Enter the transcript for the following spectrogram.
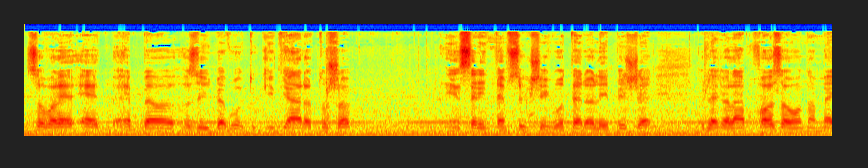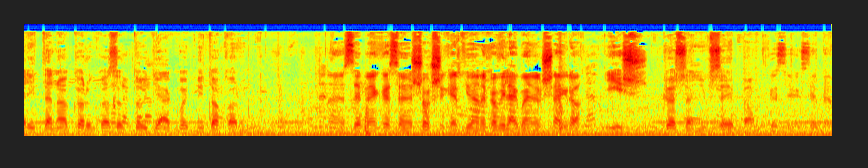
Szóval e, e, ebbe az ügybe voltunk itt járatosak. Én szerintem szükség volt erre a lépésre, hogy legalább az, ahonnan meríteni akarunk, azok tudják, hogy mit akarunk. Nagyon szépen köszönöm, sok sikert kívánok a világbajnokságra is. Köszönjük szépen. Köszönjük szépen.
